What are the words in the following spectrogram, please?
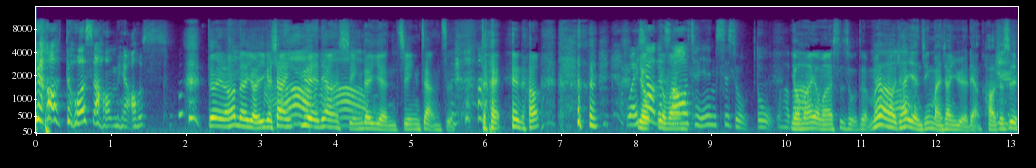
要多少描述？对，然后呢，有一个像月亮形的眼睛这样子，对，然后 微笑的时候呈现四十五度，有吗？有吗？四十五度没有？我觉得他眼睛蛮像月亮。好，就是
